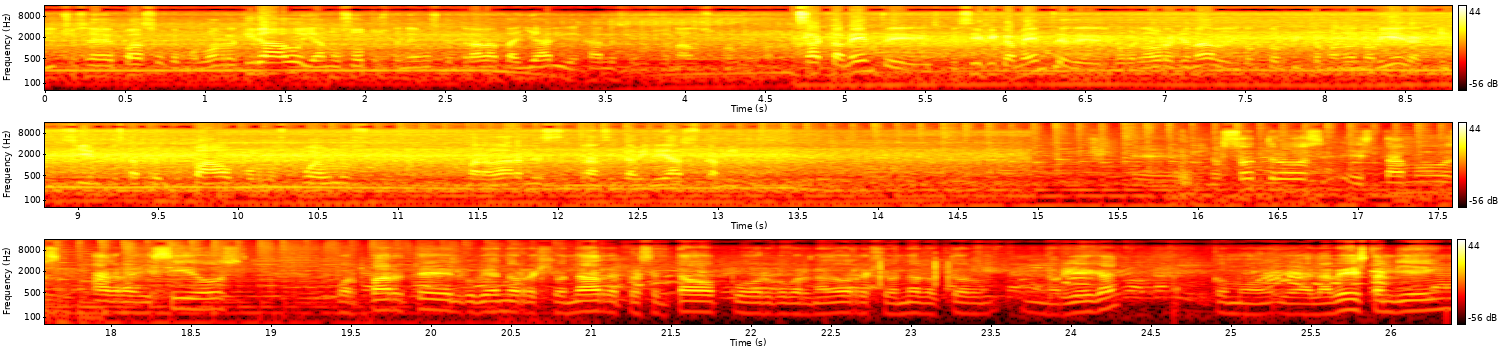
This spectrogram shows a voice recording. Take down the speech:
dicho sea de paso, como lo han retirado, ya nosotros tenemos que entrar a tallar y dejarles solucionados los problemas. Exactamente, específicamente del gobernador regional, el doctor Víctor Manuel Noriega, quien siempre está preocupado por los pueblos para darles transitabilidad a sus caminos. Eh, nosotros estamos agradecidos por parte del gobierno regional representado por el gobernador regional doctor Noriega, como a la vez también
